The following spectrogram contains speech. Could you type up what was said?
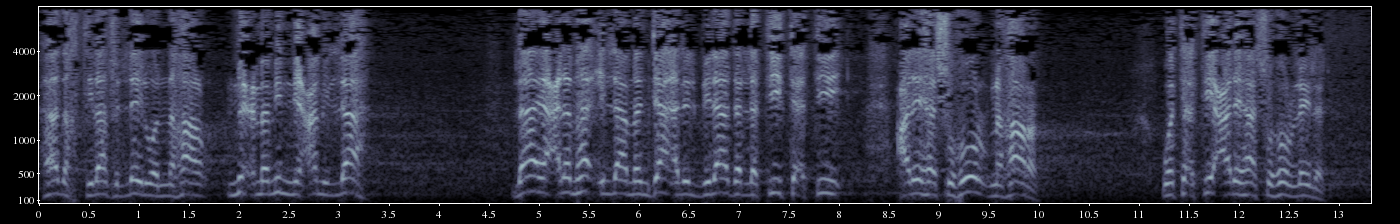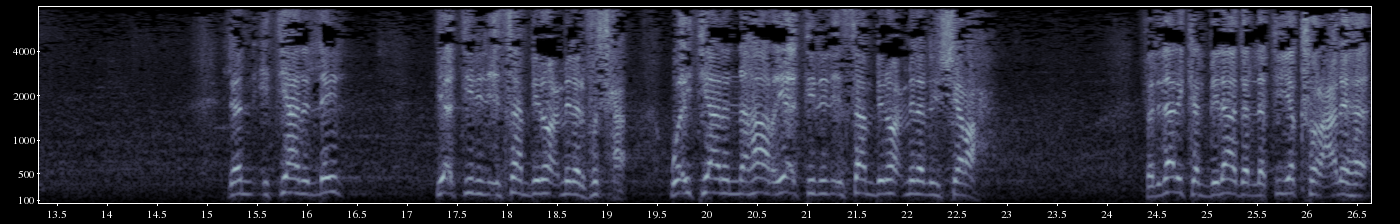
هذا اختلاف الليل والنهار نعمة من نعم الله. لا يعلمها إلا من جاء للبلاد التي تأتي عليها شهور نهارا وتأتي عليها شهور ليلا. لأن إتيان الليل يأتي للإنسان بنوع من الفسحة وإتيان النهار يأتي للإنسان بنوع من الانشراح. فلذلك البلاد التي يكثر عليها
